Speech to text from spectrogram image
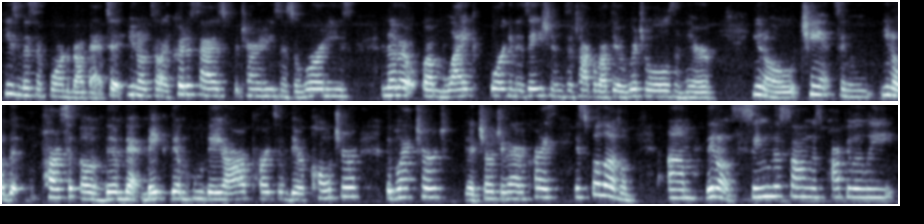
He's misinformed about that to, you know, to like criticize fraternities and sororities and other um, like organizations and talk about their rituals and their you know, chants and, you know, the parts of them that make them who they are, parts of their culture. The Black church, the Church of God in Christ, is full of them. Um, they don't sing the song as popularly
